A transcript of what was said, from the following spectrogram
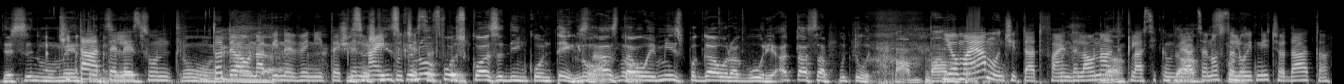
Deci sunt momente... Citatele înțelegi? sunt întotdeauna binevenite, Și când să n-ai știți tu că ce nu să a fost spui. scoasă din context. Nu, Asta nu. o emis pe gaura gurii. Ata s-a putut. Pam, pam, Eu mai pam. am un citat fain de la un alt Da? clasic în Da? viață, nu o să-l Spune. uit niciodată.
